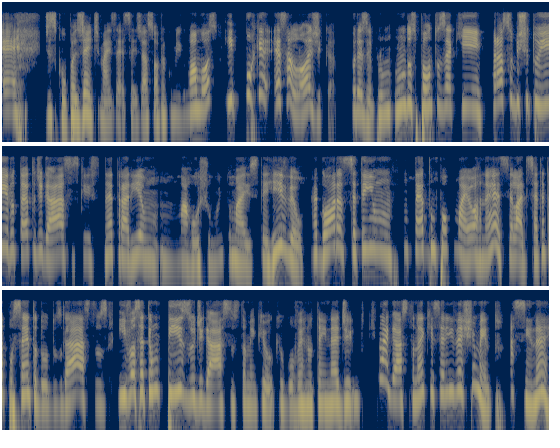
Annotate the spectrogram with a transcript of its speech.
É, desculpa, gente, mas é, vocês já sofrem comigo no almoço. E porque essa lógica por exemplo, um, dos pontos é que, para substituir o teto de gastos, que né, traria um, um arroxo muito mais terrível, agora você tem um, um, teto um pouco maior, né? Sei lá, de 70% do, dos gastos, e você tem um piso de gastos também que o, que o governo tem, né? De, que não é gasto, né? Que seria investimento. Assim, né?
